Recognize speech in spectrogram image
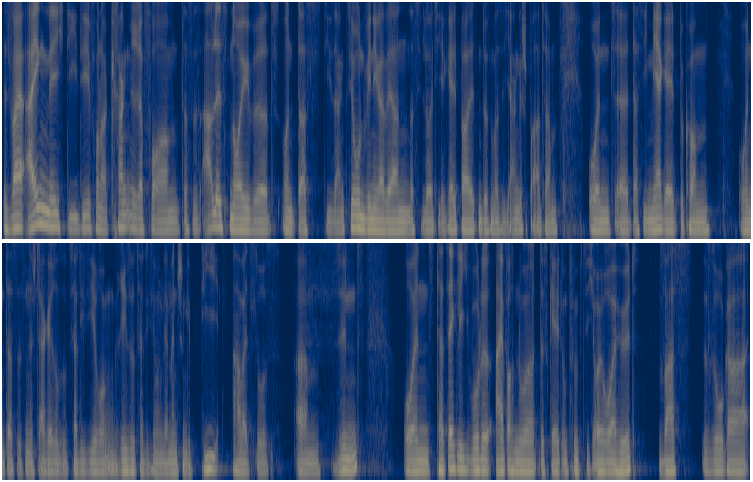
Es war ja eigentlich die Idee von einer Krankenreform, dass es alles neu wird und dass die Sanktionen weniger werden, dass die Leute ihr Geld behalten dürfen, was sie sich angespart haben und äh, dass sie mehr Geld bekommen und dass es eine stärkere Sozialisierung, Resozialisierung der Menschen gibt, die arbeitslos ähm, sind. Und tatsächlich wurde einfach nur das Geld um 50 Euro erhöht, was sogar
